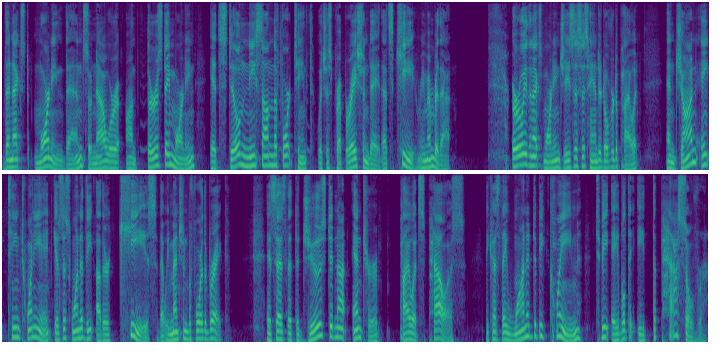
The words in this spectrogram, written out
the next morning, then. So now we're on Thursday morning. It's still Nisan the 14th, which is preparation day. That's key. Remember that. Early the next morning, Jesus is handed over to Pilate. And John 18 28 gives us one of the other keys that we mentioned before the break. It says that the Jews did not enter Pilate's palace because they wanted to be clean to be able to eat the Passover.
